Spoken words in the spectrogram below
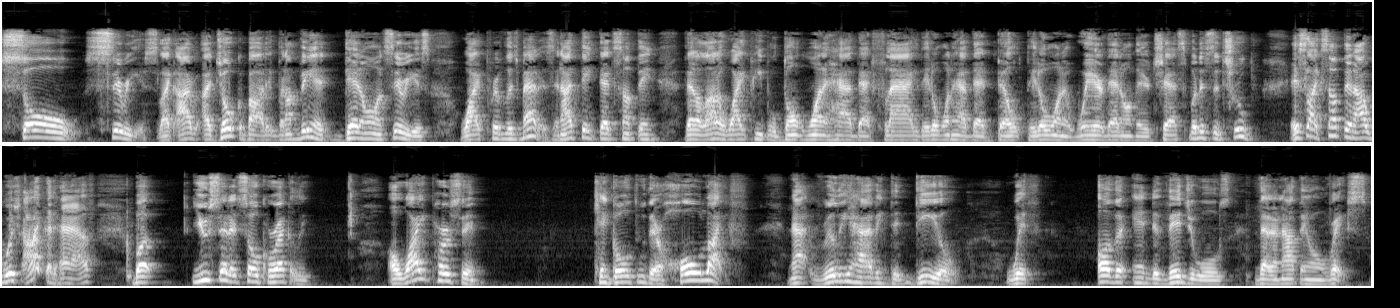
so serious. Like I, I joke about it, but I'm being dead on serious. White privilege matters. And I think that's something that a lot of white people don't want to have that flag. They don't want to have that belt. They don't want to wear that on their chest, but it's the truth. It's like something I wish I could have, but you said it so correctly. A white person can go through their whole life not really having to deal with other individuals that are not their own race.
